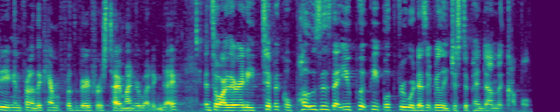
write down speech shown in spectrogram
being in front of the camera for the very first time on your wedding day. And so, are there any typical poses that you put people through, or does it really just depend on the couple?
